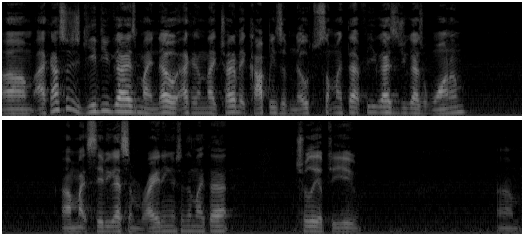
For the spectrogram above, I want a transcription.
Um, I can also just give you guys my note. I can like try to make copies of notes or something like that for you guys if you guys want them. I might save you guys some writing or something like that. It's really up to you. Um,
